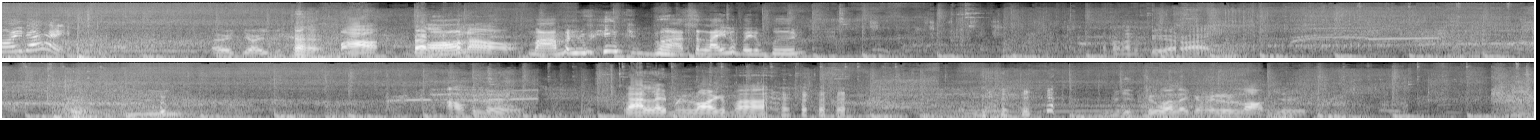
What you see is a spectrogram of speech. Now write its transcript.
น้อยได้ เอ้ยเยอะอีกเนี่ยหมา แบนอ๋อมาแล้วหมามันวิ่งหมาสไลด์ลงไปตรงพื้นแล้วตอนนั้นคืออะไรเอาไปเลยแล้วอะไรมันลอยขึ้นมา มันมีมีตัวอะไรก็ไม่รู้ร้องอยู่อืม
